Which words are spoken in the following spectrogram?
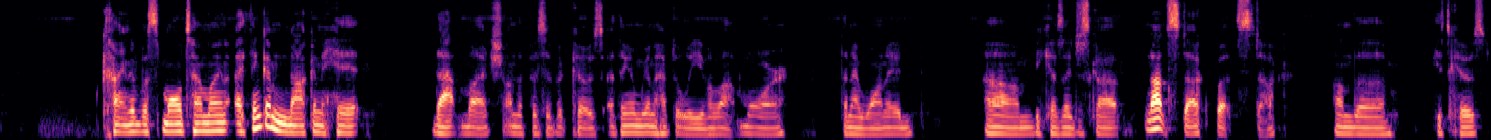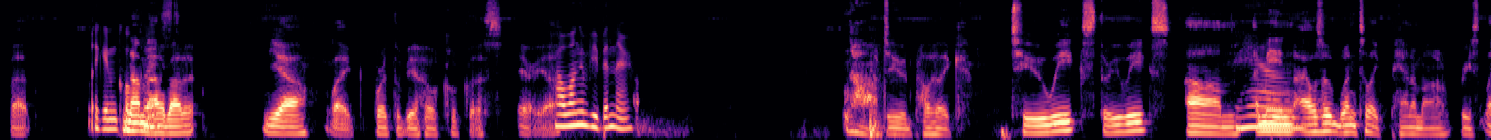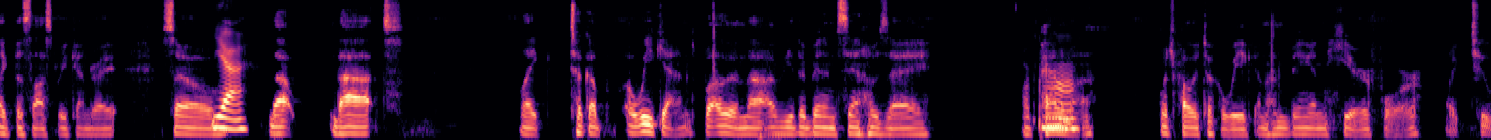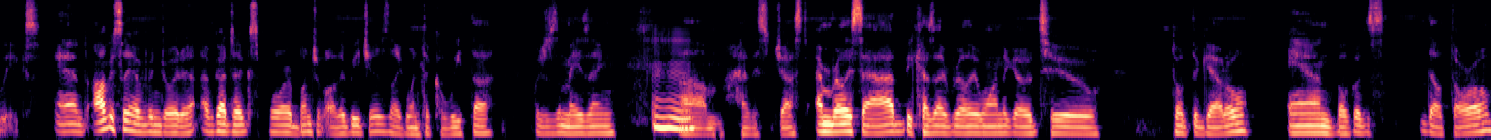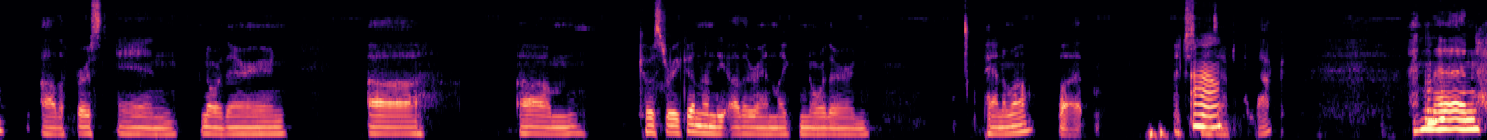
kind of a small timeline. I think I'm not going to hit that much on the Pacific coast. I think I'm going to have to leave a lot more than I wanted um, because I just got not stuck, but stuck on the East Coast. But Like in not mad about it. Yeah, like Puerto Viejo, Cocles area. How long have you been there? Oh, dude, probably like two weeks, three weeks. Um, I mean, I also went to like Panama, rec- like this last weekend, right? So Yeah. that that like took up a weekend. But other than that, I've either been in San Jose or Panama, which probably took a week, and then being in here for like two weeks. And obviously, I've enjoyed it. I've got to explore a bunch of other beaches, like went to Cahuita, which is amazing hmm um highly suggest i'm really sad because i really want to go to tortuguero and bocas del toro uh the first in northern uh um costa rica and then the other in like northern panama but it just means Uh-huh. i have to come back and Mhm. then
